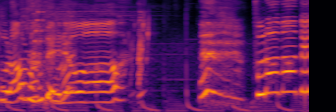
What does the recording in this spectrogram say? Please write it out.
프라나 데려와 프라나 데려와.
